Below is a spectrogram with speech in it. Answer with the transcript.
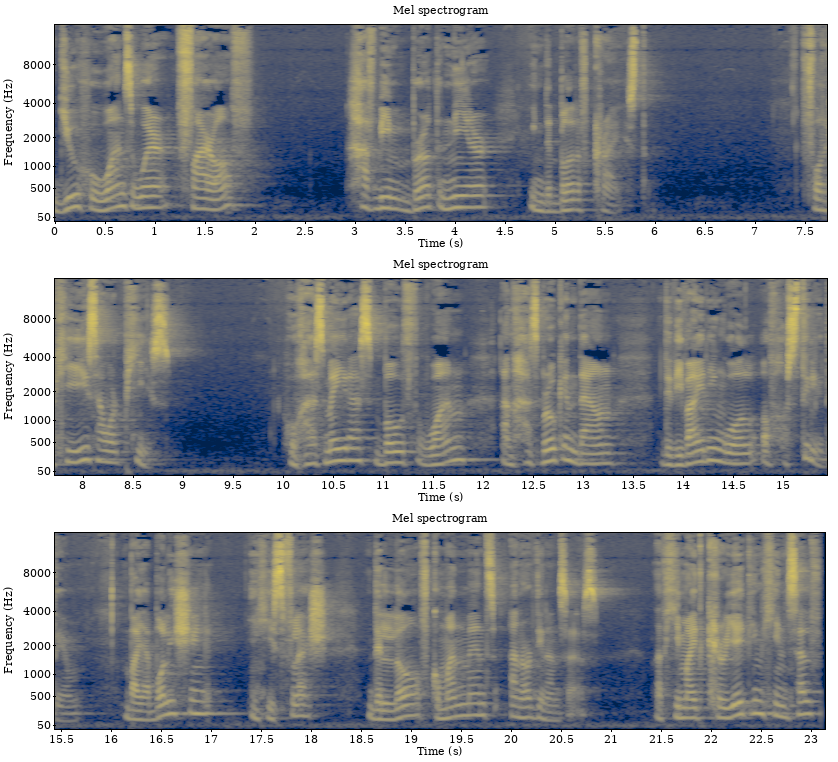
you who once were far off have been brought near in the blood of Christ. For he is our peace who has made us both one and has broken down the dividing wall of hostility by abolishing in his flesh the law of commandments and ordinances, that he might create in himself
